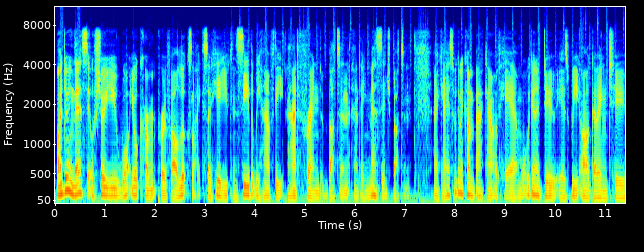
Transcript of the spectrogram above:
By doing this, it will show you what your current profile looks like. So here you can see that we have the add friend button and a message button. Okay, so we're going to come back out of here and what we're going to do is we are going to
